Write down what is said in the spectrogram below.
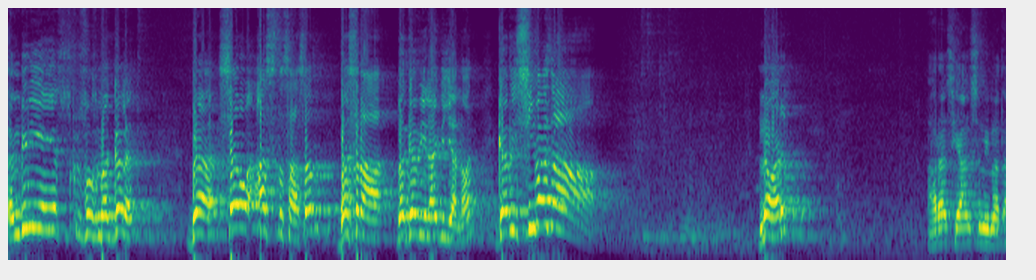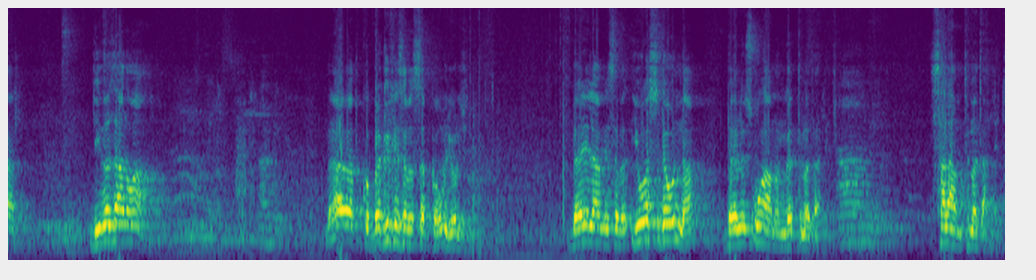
እንግዲህ የኢየሱስ ክርስቶስ መገለጥ በሰው አስተሳሰብ፣ በስራ፣ በገቢ ላይ ብያለዋል። ገቢ ሲበዛ ነው አይደል? አረ ሲያንስም ይመጣል። ሊበዛ ነዋ። ምናልባት እኮ በግፍ የሰበሰብከውም ሊሆን ይችላል። በሌላም ይወስደውና በንጹህ መንገድ ትመጣለች። ሰላም ትመጣለች።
